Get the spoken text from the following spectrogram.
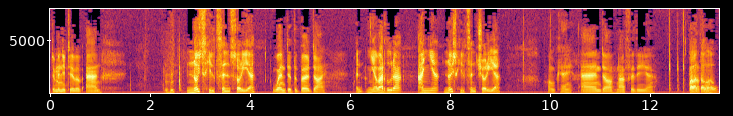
diminutive of an. noiz hiltzen zoria. When did the bird die? Ñabardura, hiltzen txoria. Okay, and uh, now for the uh, Palatal,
